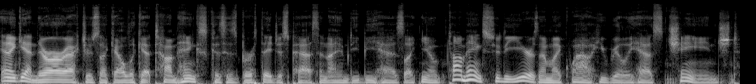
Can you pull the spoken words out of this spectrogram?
and again, there are actors like I'll look at Tom Hanks because his birthday just passed, and IMDb has like you know Tom Hanks through the years. I'm like, wow, he really has changed.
